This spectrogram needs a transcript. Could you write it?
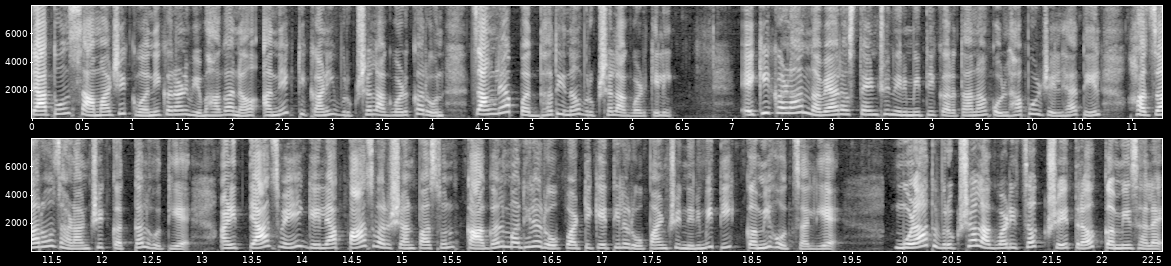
त्यातून सामाजिक वनीकरण विभागानं अनेक ठिकाणी वृक्ष लागवड करून चांगल्या पद्धतीनं पद्धतीनं वृक्ष लागवड केली. एकीकडं नव्या रस्त्यांची निर्मिती करताना कोल्हापूर जिल्ह्यातील हजारो झाडांची कत्तल होतीये आणि त्याचवेळी गेल्या पाच वर्षांपासून कागलमधील रोपवाटिकेतील रोपांची निर्मिती कमी होत चालली आहे मुळात वृक्ष लागवडीचं क्षेत्र कमी झालंय.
